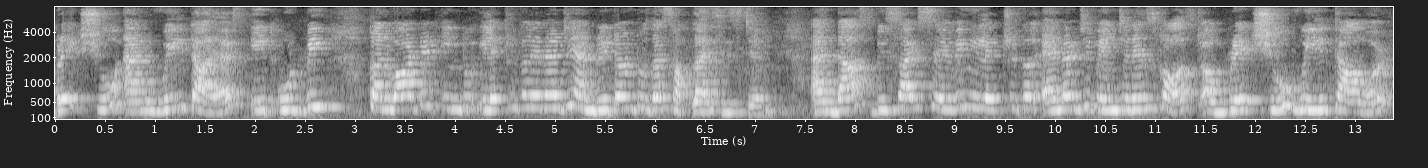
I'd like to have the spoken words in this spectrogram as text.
brake shoe and wheel tires, it would be converted into electrical energy and returned to the supply system. And thus, besides saving electrical energy maintenance cost of brake shoe, wheel tower,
